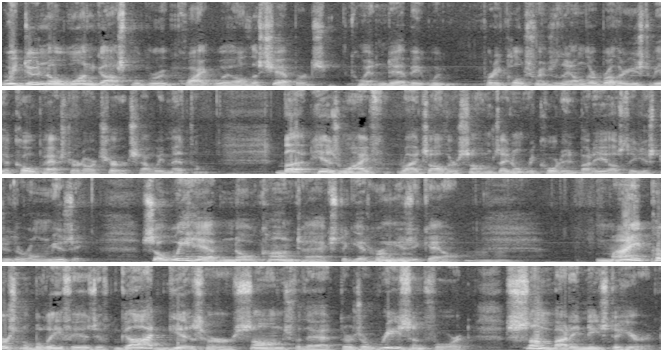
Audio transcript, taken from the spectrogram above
we do know one gospel group quite well, the Shepherds, Quentin and Debbie. We're pretty close friends with them. Their brother used to be a co-pastor at our church, how we met them. But his wife writes all their songs. They don't record anybody else. They just do their own music. So we have no contacts to get her music out. My personal belief is if God gives her songs for that, there's a reason for it. Somebody needs to hear it.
